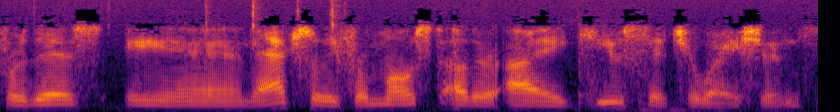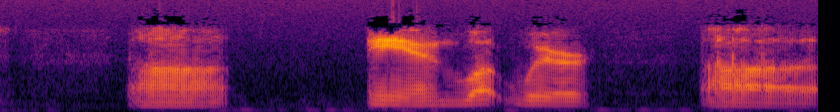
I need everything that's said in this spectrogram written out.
for this and actually for most other IAQ situations. Uh, and what we're uh,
